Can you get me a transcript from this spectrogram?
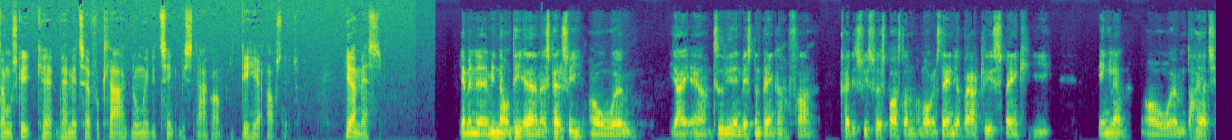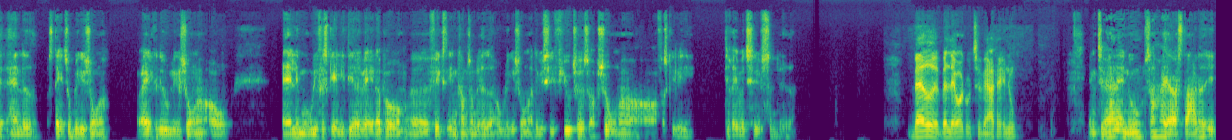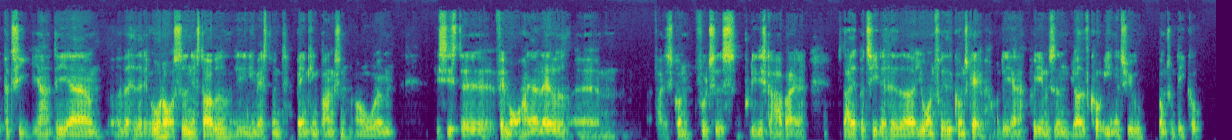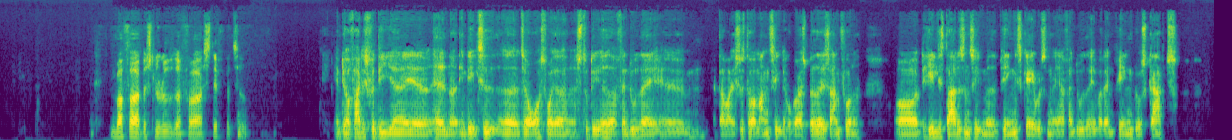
der måske kan være med til at forklare nogle af de ting, vi snakker om i det her afsnit. Her er Mads. Jamen, øh, mit navn det er Mads Palsvig, og øh, jeg er tidligere investmentbanker fra Credit Suisse West Boston og Morgan Stanley og Barclays Bank i England. Og øh, der har jeg handlet statsobligationer, realkreditobligationer og alle mulige forskellige derivater på øh, fixed income, som det hedder, obligationer, det vil sige futures, optioner og forskellige derivatives, som det hedder. Hvad, hvad laver du til hverdag nu? Jamen, til hverdag nu, så har jeg startet et parti. Jeg, det er, hvad hedder det, otte år siden, jeg stoppede i investment banking branchen, og øhm, de sidste fem år har jeg lavet øhm, faktisk kun fuldtids politisk arbejde. Startet et parti, der hedder Jorden Frihed Kundskab, og det er på hjemmesiden jfk21.dk. Hvorfor besluttede du dig for at stifte partiet? Jamen det var faktisk fordi, jeg øh, havde en del tid øh, til års, hvor jeg studerede og fandt ud af, øh, at der var, jeg synes, der var mange ting, der kunne gøres bedre i samfundet. Og det hele det startede sådan set med pengeskabelsen, at jeg fandt ud af, hvordan penge blev skabt.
